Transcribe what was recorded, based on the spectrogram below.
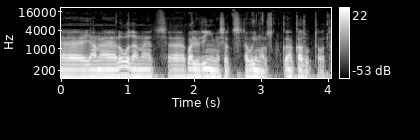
Äh, ja me loodame, et äh, paljud inimesed seda võimalust kasutavad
